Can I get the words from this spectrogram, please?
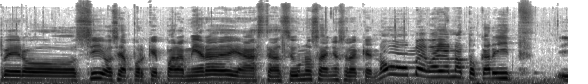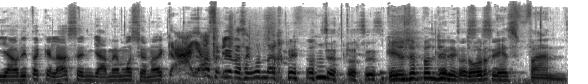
Pero sí, o sea, porque para mí era hasta hace unos años era que no me vayan a tocar It. Y ya ahorita que la hacen, ya me emocionó de que ¡ah, ya va a salir la segunda! güey! Entonces, Que yo sepa, el director entonces, sí. es fan.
